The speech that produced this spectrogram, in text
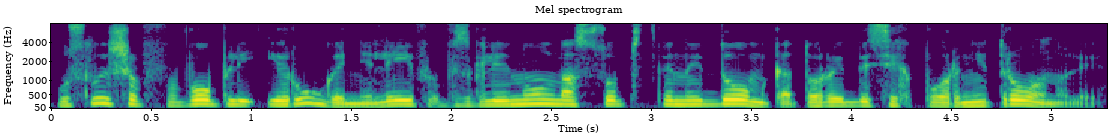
Услышав вопли и ругань, Лейв взглянул на собственный дом, который до сих пор не тронули.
